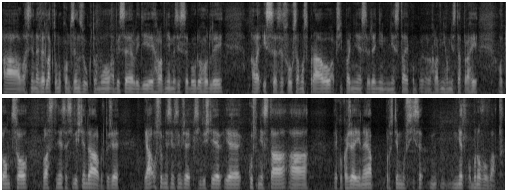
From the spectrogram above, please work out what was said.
a vlastně nevedla k tomu koncenzu, k tomu, aby se lidi hlavně mezi sebou dohodli ale i se, se svou samozprávou a případně s vedením města jako eh, hlavního města Prahy o tom, co vlastně se sídlištěm dál, protože já osobně si myslím, že sídliště je, je kus města a jako každé jiné a prostě musí se umět obnovovat.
